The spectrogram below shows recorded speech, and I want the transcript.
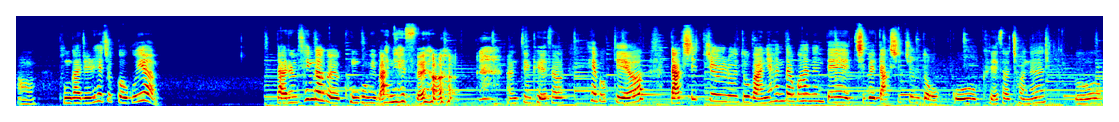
어, 분갈이를 해줄 거고요. 나름 생각을 곰곰이 많이 했어요. 아무튼 그래서 해볼게요. 낚싯줄로도 많이 한다고 하는데 집에 낚싯줄도 없고 그래서 저는 요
